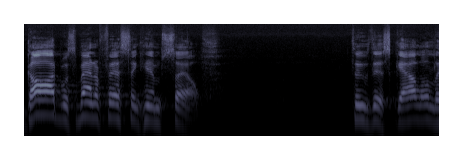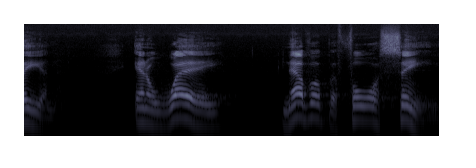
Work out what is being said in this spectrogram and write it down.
God was manifesting himself through this Galilean in a way never before seen.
